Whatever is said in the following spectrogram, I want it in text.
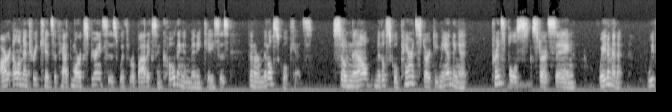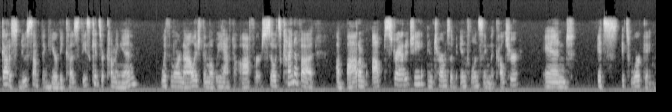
our elementary kids have had more experiences with robotics and coding in many cases than our middle school kids. So now middle school parents start demanding it. Principals start saying, wait a minute, we've got to do something here because these kids are coming in with more knowledge than what we have to offer. So it's kind of a, a bottom up strategy in terms of influencing the culture. And it's it's working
